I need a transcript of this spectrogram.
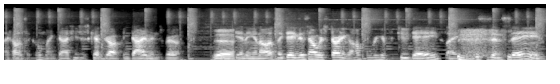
Like, I was like, oh my gosh, he just kept dropping diamonds, bro. Yeah. Beginning, and I was like, dang, this is how we're starting off. We're here for two days. Like, this is insane.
